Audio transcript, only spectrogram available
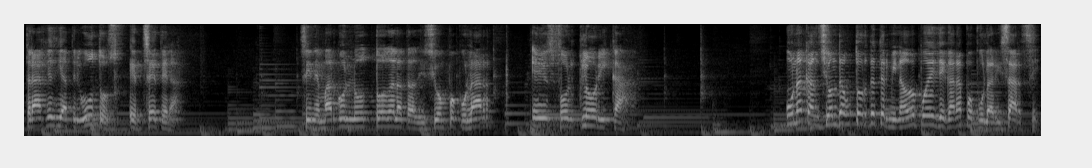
trajes y atributos, etc. Sin embargo, no toda la tradición popular es folclórica. Una canción de autor determinado puede llegar a popularizarse,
